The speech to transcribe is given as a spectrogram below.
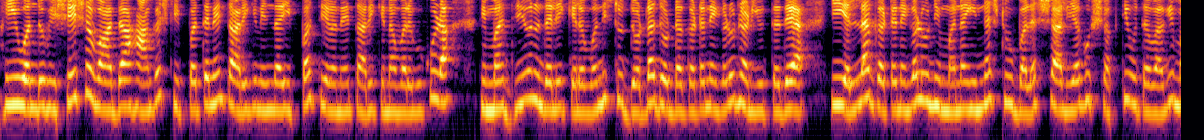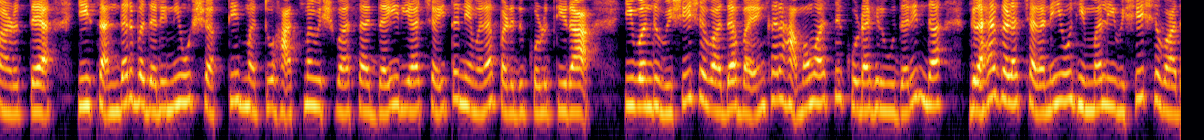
ಈ ಒಂದು ವಿಶೇಷವಾದ ಆಗಸ್ಟ್ ಇಪ್ಪತ್ತನೇ ತಾರೀಕಿನಿಂದ ಇಪ್ಪತ್ತೇಳನೇ ತಾರೀಕಿನವರೆಗೂ ಕೂಡ ನಿಮ್ಮ ಜೀವನದಲ್ಲಿ ಕೆಲವೊಂದಿಷ್ಟು ದೊಡ್ಡ ದೊಡ್ಡ ಘಟನೆಗಳು ನಡೆಯುತ್ತದೆ. ಈ ಎಲ್ಲ ಘಟನೆಗಳು ನಿಮ್ಮನ್ನು ಇನ್ನಷ್ಟು ಬಲಶಾಲಿಯಾಗೂ ಶಕ್ತಿಯುತವಾಗಿ ಮಾಡುತ್ತೆ. ಈ ಸಂದರ್ಭದಲ್ಲಿ ನೀವು ಶಕ್ತಿ ಮತ್ತು ಆತ್ಮವಿಶ್ವಾಸ, ಧೈರ್ಯ, ಚೈತನ್ಯವನ್ನು ಪಡೆದುಕೊಳ್ಳುತ್ತೀರಾ? ಈ ಒಂದು ವಿಶೇಷವಾದ ಭಯಂಕರ ಅಮಾವಾಸ್ಯೆ ಕೂಡ ಇರುವುದರಿಂದ ಗ್ರಹಗಳ ಚಲನೆಯು ನಿಮ್ಮಲ್ಲಿ ವಿಶೇಷವಾದ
